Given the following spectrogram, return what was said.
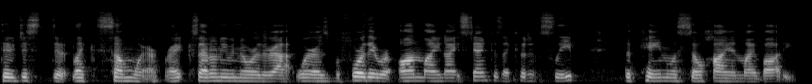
they're just they're like somewhere, right? Because I don't even know where they're at. Whereas before they were on my nightstand because I couldn't sleep, the pain was so high in my body.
